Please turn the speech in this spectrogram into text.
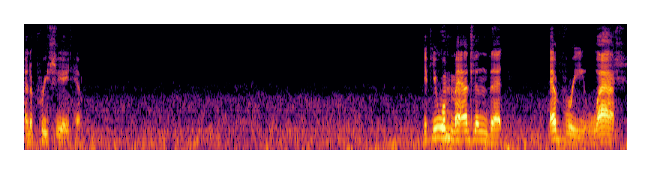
and appreciate Him. If you imagine that every lash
